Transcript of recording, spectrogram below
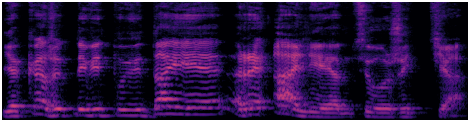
як кажуть, не відповідає реаліям цього життя.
